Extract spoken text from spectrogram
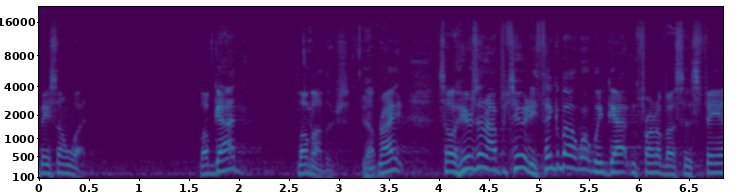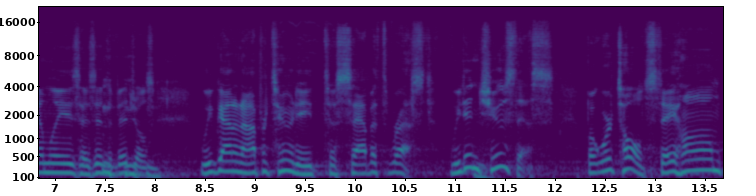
based on what? Love God, love others, Yep. right? So here's an opportunity. Think about what we've got in front of us as families, as individuals. we've got an opportunity to Sabbath rest. We didn't choose this. But we're told, stay home.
